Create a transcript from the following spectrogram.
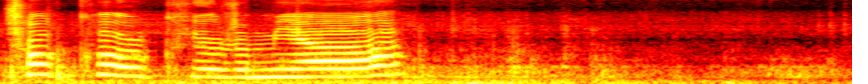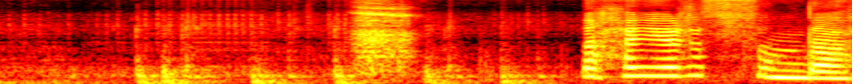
Çok korkuyorum ya. Daha yarısında.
